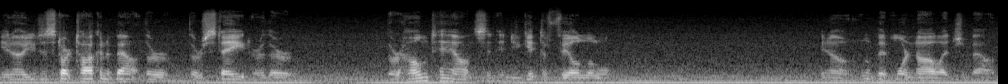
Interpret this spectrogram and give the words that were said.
You know, you just start talking about their their state or their their hometowns, and, and you get to feel a little, you know, a little bit more knowledge about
